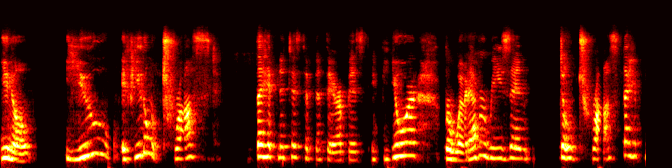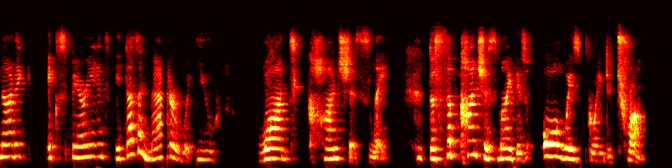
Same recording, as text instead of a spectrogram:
you know, you, if you don't trust the hypnotist, hypnotherapist, if you're, for whatever reason, don't trust the hypnotic experience, it doesn't matter what you want consciously. The subconscious mind is always going to trump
